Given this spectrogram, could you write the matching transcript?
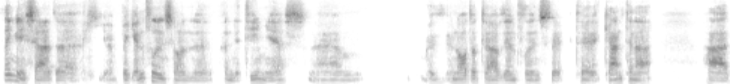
I think he's had a, a big influence on the on the team. Yes, um, in order to have the influence that Eric Cantona had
